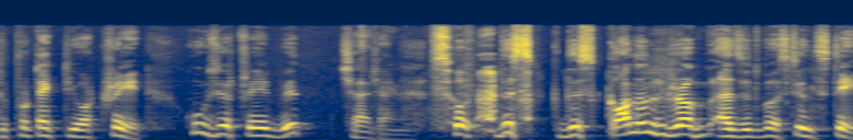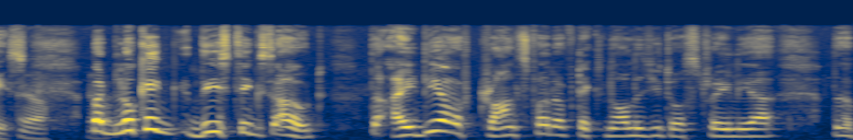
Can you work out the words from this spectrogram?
to protect your trade. Who's your trade with? China. China. So this this conundrum, as it were, still stays. Yeah, yeah. But looking these things out, the idea of transfer of technology to Australia, the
